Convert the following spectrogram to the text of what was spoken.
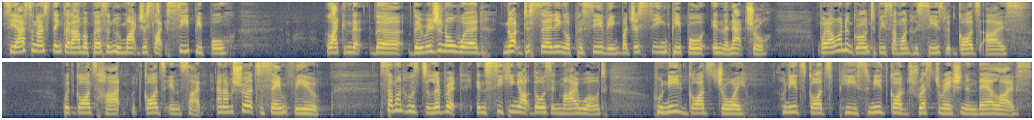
See, I sometimes think that I'm a person who might just like see people, like in the, the, the original word, not discerning or perceiving, but just seeing people in the natural. But I want to grow into be someone who sees with God's eyes, with God's heart, with God's insight. And I'm sure it's the same for you someone who's deliberate in seeking out those in my world who need God's joy, who needs God's peace, who needs God's restoration in their lives.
